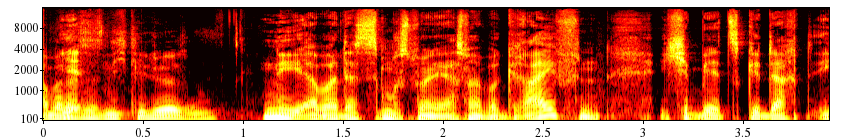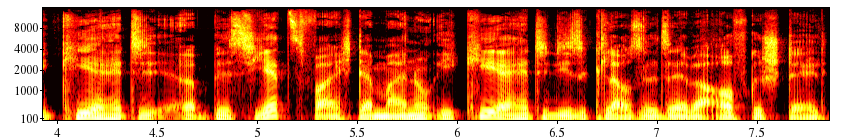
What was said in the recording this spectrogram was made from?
Aber das Ja. ist nicht die Lösung. Nee, aber das muss man erstmal begreifen. Ich habe jetzt gedacht, IKEA hätte, äh, bis jetzt war ich der Meinung, IKEA hätte diese Klausel selber aufgestellt.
